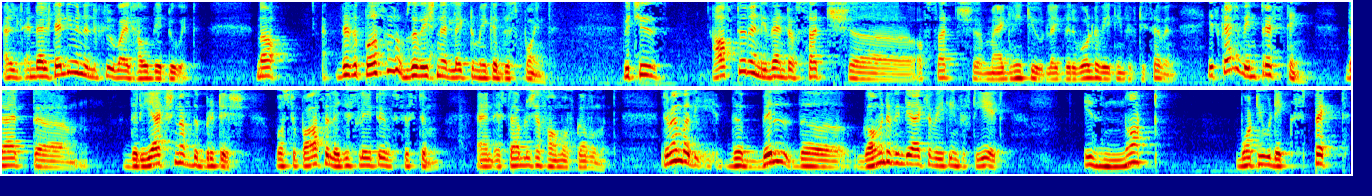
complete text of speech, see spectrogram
and I'll tell you in a little while how they do it. Now, there's a personal observation I'd like to make at this point which is after an event of such uh, of such magnitude like the revolt of 1857 it's kind of interesting that um, the reaction of the british was to pass a legislative system and establish a form of government. Remember the the bill the government of india act of 1858 is not what you would expect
